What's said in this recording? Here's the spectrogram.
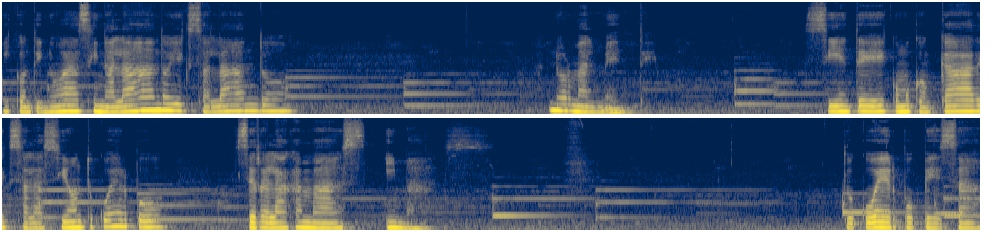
Y continúas inhalando y exhalando normalmente. Siente como con cada exhalación tu cuerpo se relaja más y más. Tu cuerpo pesa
